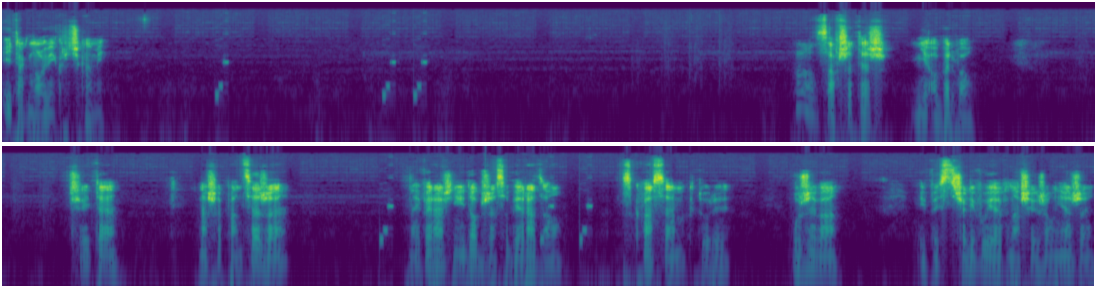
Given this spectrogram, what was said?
I tak małymi kroczkami. No, zawsze też nie oberwał. Czyli te nasze pancerze najwyraźniej dobrze sobie radzą z kwasem, który używa i wystrzeliwuje w naszych żołnierzy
